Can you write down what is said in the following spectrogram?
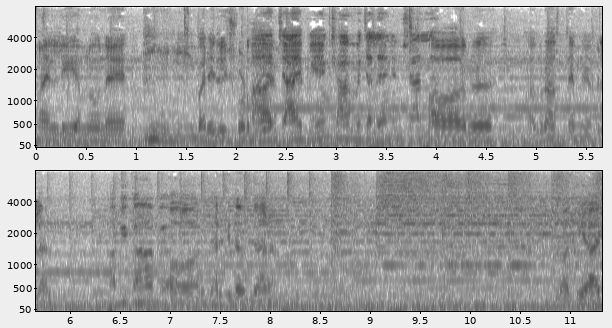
फाइनली हम लोगों ने बरेली छोड़ दिया चाय पियेंगे शाम में चलेंगे इंशाल्लाह। और अब रास्ते में फ़िलहाल। अभी कहाँ पे और घर की तरफ़ जा रहे हैं। बाकी आज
